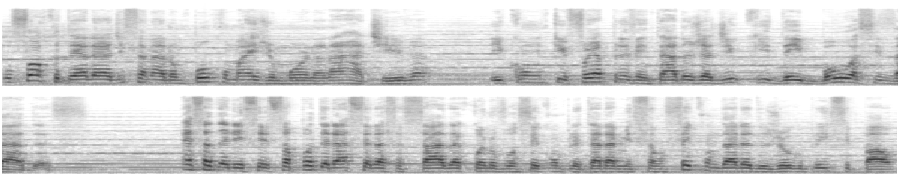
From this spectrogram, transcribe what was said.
O foco dela é adicionar um pouco mais de humor na narrativa e com o que foi apresentado já digo que dei boas risadas. Essa DLC só poderá ser acessada quando você completar a missão secundária do jogo principal,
